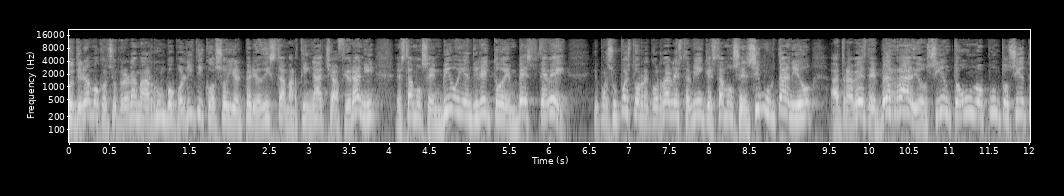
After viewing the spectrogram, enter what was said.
Continuamos con su programa Rumbo Político. Soy el periodista Martín H. Fiorani. Estamos en vivo y en directo en Best TV. Y por supuesto recordarles también que estamos en simultáneo a través de Best Radio 101.7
